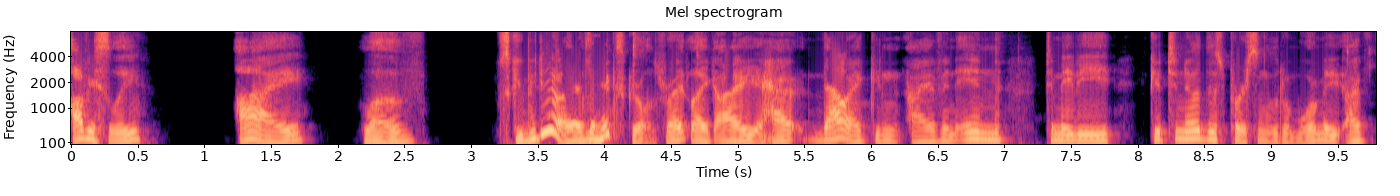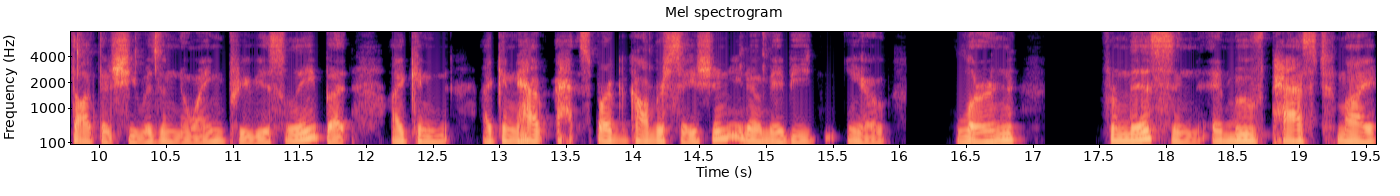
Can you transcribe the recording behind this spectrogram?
obviously, I love Scooby Doo. I love the Hex Girls, right? Like I have now, I can I have an in to maybe get to know this person a little more. Maybe I've thought that she was annoying previously, but I can I can have spark a conversation. You know, maybe you know learn from this and and move past my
